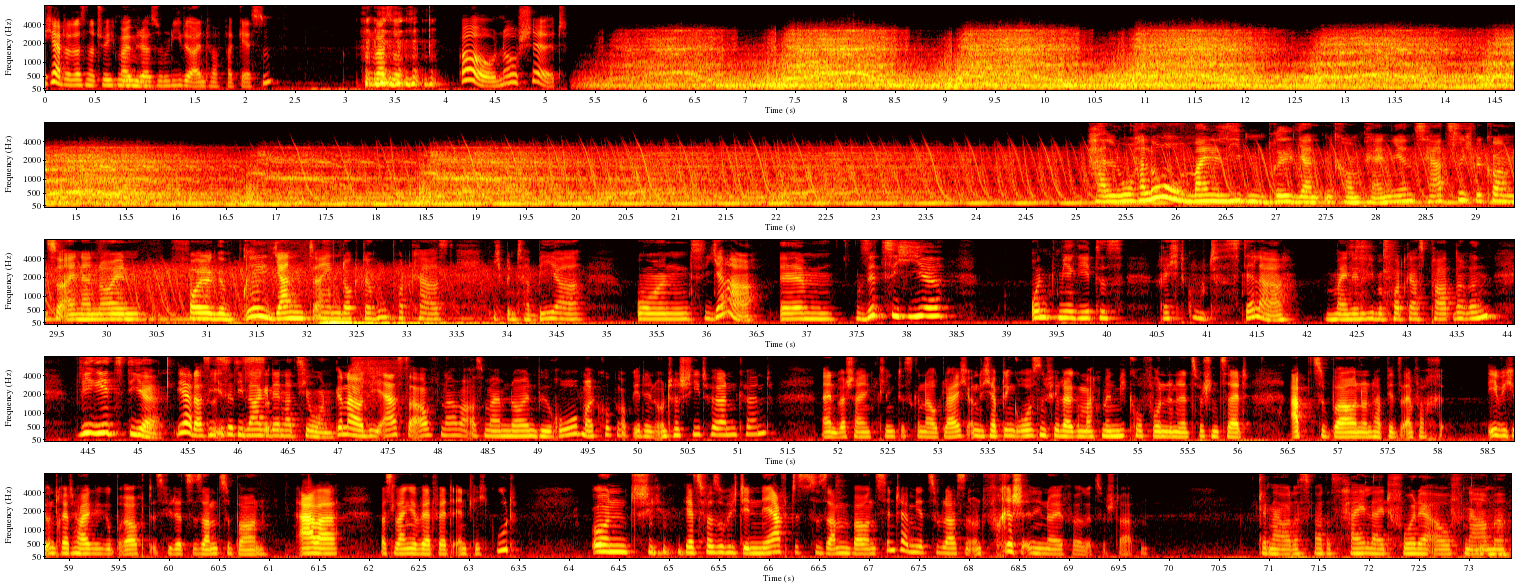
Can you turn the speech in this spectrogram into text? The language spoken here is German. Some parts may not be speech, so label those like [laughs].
Ich hatte das natürlich mal hm. wieder solide einfach vergessen. Und war so, [laughs] oh, no shit. Hallo, hallo, meine lieben brillanten Companions. Herzlich willkommen zu einer neuen Folge Brillant, ein Doctor Who Podcast. Ich bin Tabea und ja, ähm, sitze hier und mir geht es recht gut. Stella, meine liebe Podcast-Partnerin, wie geht's dir? Ja, das Wie ist, ist die Lage der Nation? Genau, die erste Aufnahme aus meinem neuen Büro. Mal gucken, ob ihr den Unterschied hören könnt. Nein, wahrscheinlich klingt es genau gleich. Und ich habe den großen Fehler gemacht, mein Mikrofon in der Zwischenzeit abzubauen und habe jetzt einfach ewig und drei Tage gebraucht, es wieder zusammenzubauen. Aber was lange währt, wird endlich gut. Und [laughs] jetzt versuche ich den Nerv des Zusammenbauens hinter mir zu lassen und frisch in die neue Folge zu starten. Genau, das war das Highlight vor der Aufnahme. Mhm.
